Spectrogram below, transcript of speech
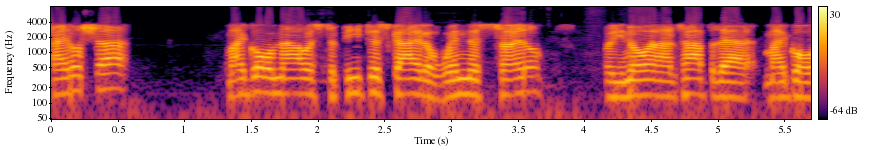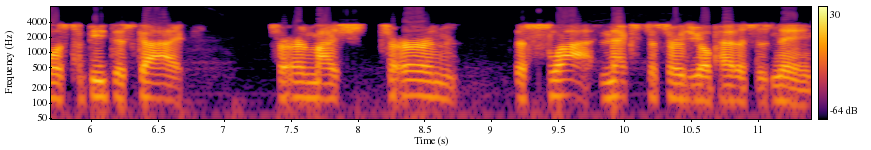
title shot my goal now is to beat this guy to win this title. But you know what? On top of that, my goal is to beat this guy to earn my to earn the slot next to Sergio Pettis' name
